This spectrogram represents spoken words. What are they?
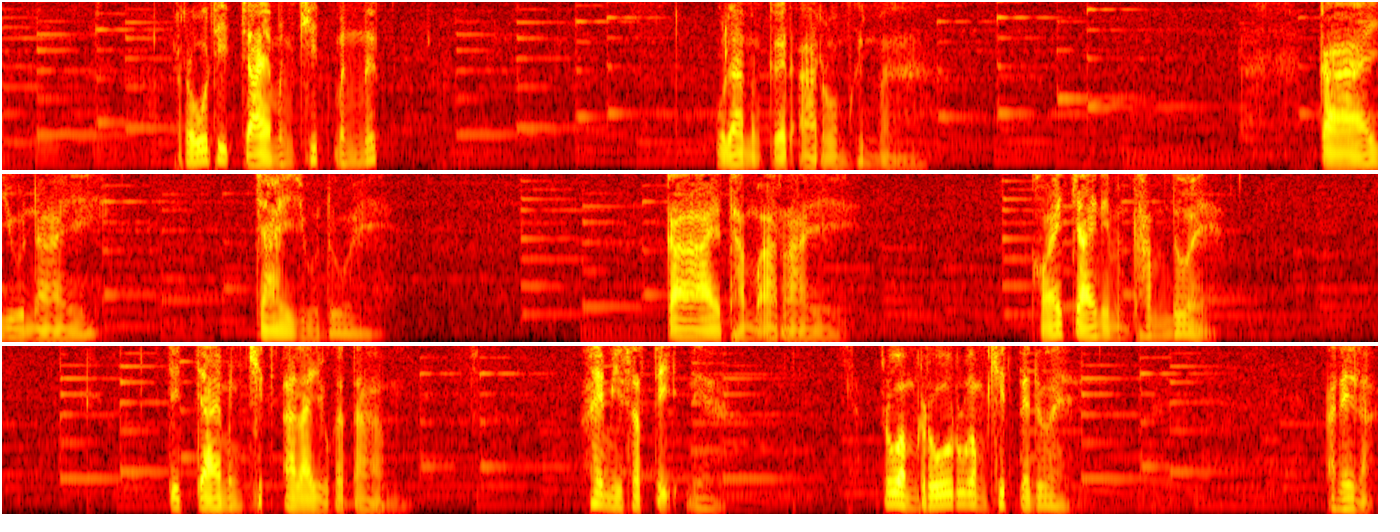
ำรู้ที่ใจมันคิดมันนึก เวลามันเกิดอารมณ์ขึ้นมา กายอยู่ไหน ใจอยู่ด้วย กายทำอะไร ขอให้ใจนี่มันทำด้วย จิตใจมันคิดอะไรอยู่ก็ตาม ให้มีสติเนี่ย ร่วมรู้ร่วมคิดไปด้วย อันนี้แหละ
